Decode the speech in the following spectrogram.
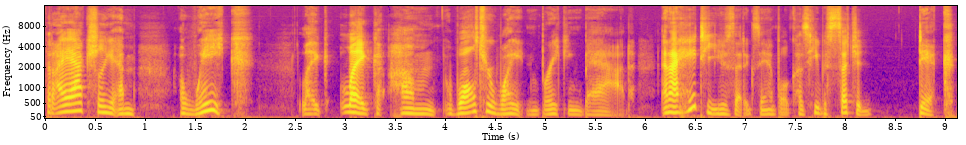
that I actually am awake. Like like um Walter White in Breaking Bad. And I hate to use that example because he was such a dick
